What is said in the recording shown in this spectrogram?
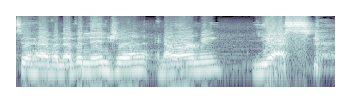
to have another ninja in our army? Yes!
